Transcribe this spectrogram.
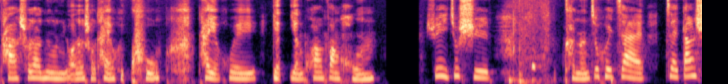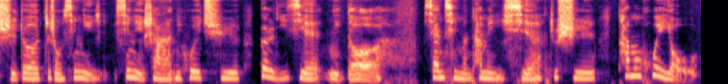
她说到那个女儿的时候，她也会哭，她也会眼眼眶泛红，所以就是。可能就会在在当时的这种心理心理上，你会去更理解你的乡亲们他们一些，就是他们会有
